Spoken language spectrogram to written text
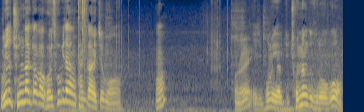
우리 저 주는 단가가 거의 소비자 단가였죠 뭐. 어? 오늘 이제 보면 조명도 들어오고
